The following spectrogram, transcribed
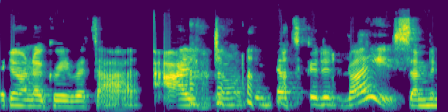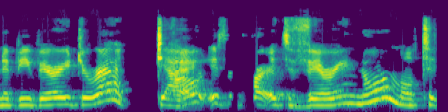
I don't agree with that. I don't think that's good advice. I'm going to be very direct. Doubt is a part, it's very normal to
